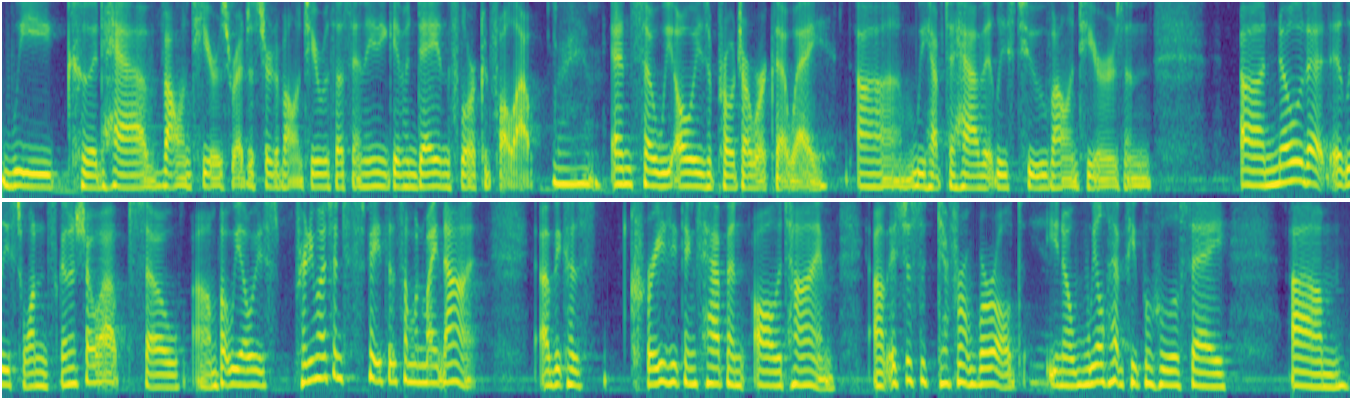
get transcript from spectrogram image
we could have volunteers register to volunteer with us on any given day and the floor could fall out. Right. And so we always approach our work that way. Um, we have to have at least two volunteers and uh, know that at least one's going to show up. So, um, but we always pretty much anticipate that someone might not uh, because crazy things happen all the time. Uh, it's just a different world. You know, we'll have people who will say, um,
